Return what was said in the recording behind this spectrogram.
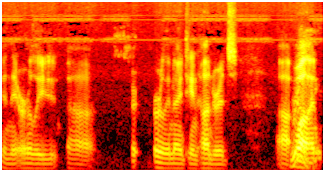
in the early uh, early 1900s. Uh, Well, and,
